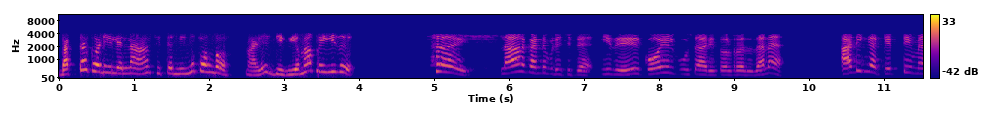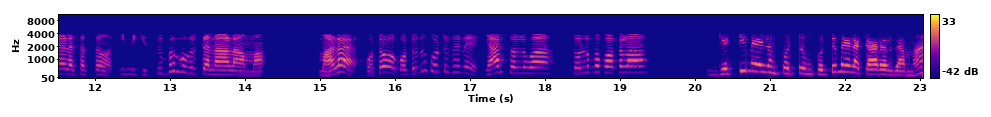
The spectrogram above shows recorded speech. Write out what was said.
பக்த கோடியில எல்லாம் சித்த நின்னு போங்கோ. மழை திவ்யமா பெய்யுது. ஹேய், நான் கண்டுபிடிச்சிட்டேன். இது கோயில் பூசாரி சொல்றது தானே? அடிங்க கெட்டி மேல சத்தம். இன்னைக்கு சுப முகூர்த்த நாளாமா மழை கொட்டோ கொட்டுன்னு கொட்டுதுன்னு. யார் சொல்லுவா? சொல்லுங்க பார்க்கலாம் கெட்டி மேளம் கொட்டும். கொட்டு மேளக்காரர் தாம்மா.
